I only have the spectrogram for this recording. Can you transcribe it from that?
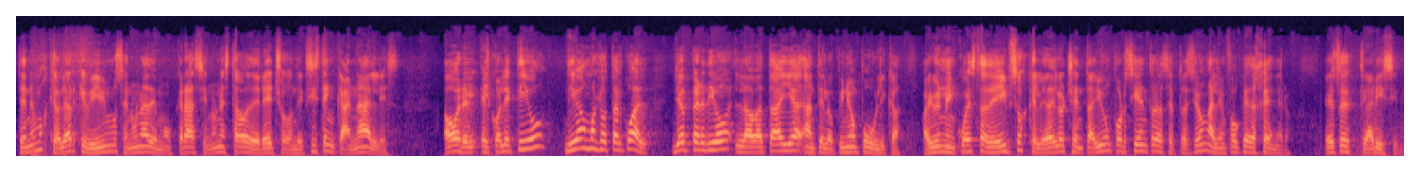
tenemos que hablar que vivimos en una democracia, en un Estado de Derecho, donde existen canales. Ahora, el, colectivo, digámoslo tal cual, ya perdió la batalla ante la opinión pública. Hay una encuesta de Ipsos que le da el 81% de aceptación al enfoque de género. Eso es clarísimo.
